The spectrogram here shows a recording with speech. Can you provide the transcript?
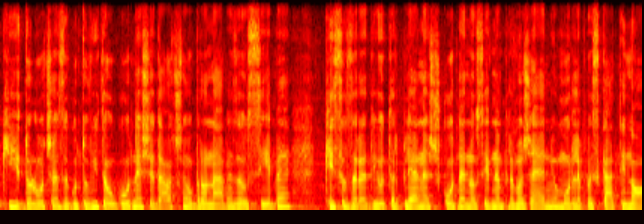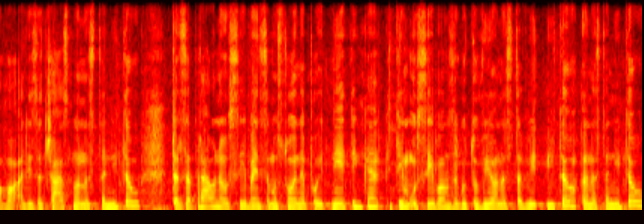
ki določajo zagotovitev ugodnejše davčne obravnave za osebe, ki so zaradi utrpljene škode na osebnem premoženju morale poiskati novo ali začasno nastanitev, ter za pravne osebe in samostojne pojetnetnike, ki tem osebam zagotovijo nastanitev.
